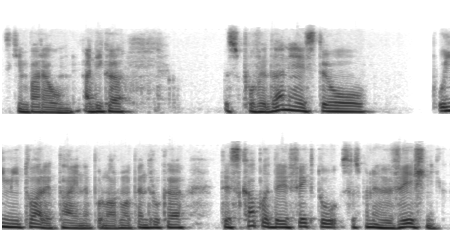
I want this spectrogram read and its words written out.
schimbarea omului. Adică spovedania este o uimitoare taină, până la urmă, pentru că te scapă de efectul, să spunem, veșnic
